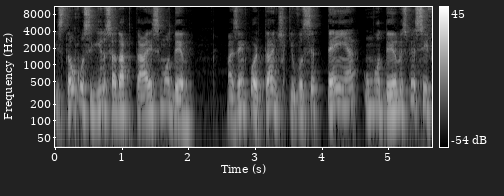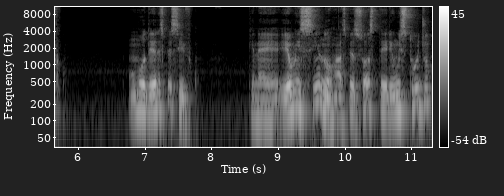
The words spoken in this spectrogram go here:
estão conseguindo se adaptar a esse modelo mas é importante que você tenha um modelo específico. Um modelo específico. Que, né, eu ensino as pessoas terem um estúdio,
